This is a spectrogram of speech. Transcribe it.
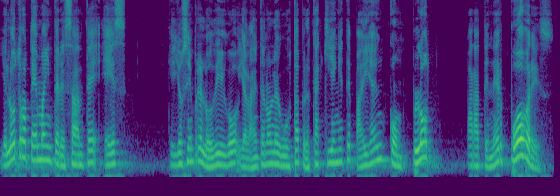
Y el otro tema interesante es que yo siempre lo digo y a la gente no le gusta, pero es que aquí en este país hay un complot para tener pobres.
